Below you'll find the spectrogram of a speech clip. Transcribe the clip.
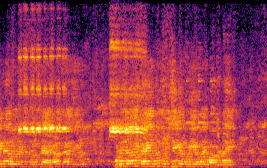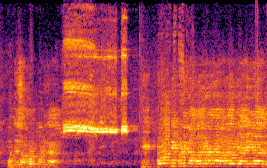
என்ன வருதுன்னு சொல்ல முடியாது. அதனால மேட்ச் முடிஞ்ச அளவுக்கு டைம் கொடுத்து கொஞ்சம் சீக்கிரம் முடிக்கிற மாதிரி பார்க்கணும் கொஞ்சம் சப்போர்ட் பண்ணுங்க. இப்போட்டி முடிந்த மறுகணமே ஆட வேண்டிய அணியினர்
